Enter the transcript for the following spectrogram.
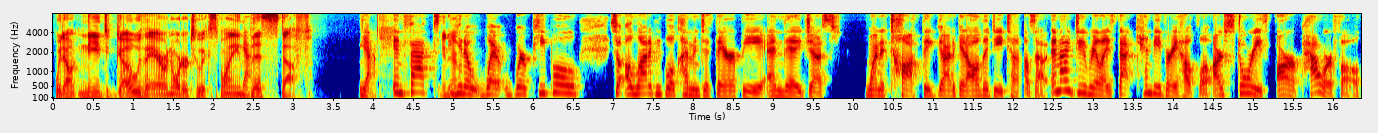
we don't need to go there in order to explain this stuff. Yeah. In fact, you know? you know, where where people so a lot of people come into therapy and they just want to talk. They got to get all the details out. And I do realize that can be very helpful. Our stories are powerful.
